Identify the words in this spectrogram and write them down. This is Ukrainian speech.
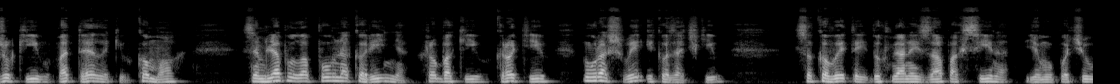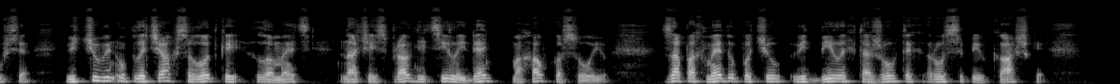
жуків, метеликів, комах. Земля була повна коріння, хробаків, кротів, мурашви і козачків. Соковитий духмяний запах сіна йому почувся, відчув він у плечах солодкий ломець, наче й справді цілий день махав косою. Запах меду почув від білих та жовтих розсипів кашки.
